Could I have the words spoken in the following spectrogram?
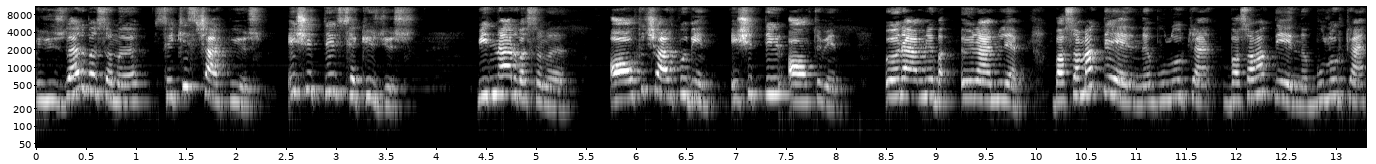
Yüzler basamağı 8 çarpı 100 eşittir 800. Binler basamağı 6 çarpı 1000 eşittir 6000. Önemli önemli. Basamak değerini bulurken basamak değerini bulurken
